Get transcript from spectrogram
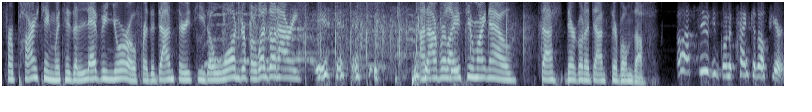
for parting with his 11 euro for the dancers. He's a wonderful. Well done, Harry. and Avril, I assume right now that they're going to dance their bums off. Oh, absolutely. We're going to crank it up here.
